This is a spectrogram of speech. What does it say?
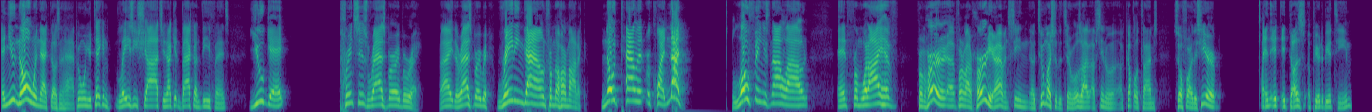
and you know when that doesn't happen, when you're taking lazy shots, you're not getting back on defense, you get Prince's raspberry beret, right? The raspberry beret raining down from the harmonica. No talent required, none. Loafing is not allowed. And from what I have from her, uh, from what I've heard here, I haven't seen uh, too much of the Timberwolves. I've, I've seen them a couple of times so far this year, and it, it does appear to be a team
